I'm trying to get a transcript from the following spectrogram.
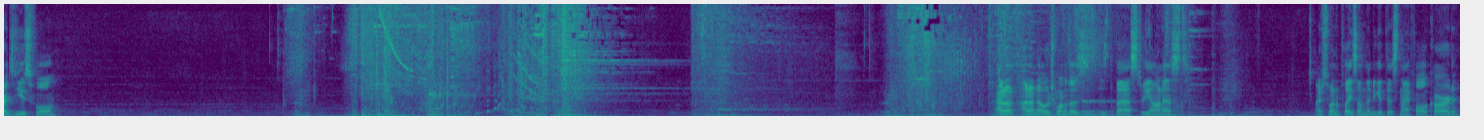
card's useful. I don't I don't know which one of those is, is the best, to be honest. I just want to play something to get this Nightfall card.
